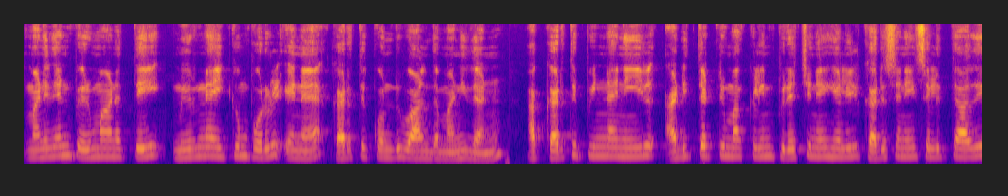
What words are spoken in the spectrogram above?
மனிதன் பெருமானத்தை நிர்ணயிக்கும் பொருள் என கருத்து கொண்டு வாழ்ந்த மனிதன். அக்கருத்து பின்னணியில் அடித்தட்டு மக்களின் பிரச்சினைகளில் கரிசனை செலுத்தாது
